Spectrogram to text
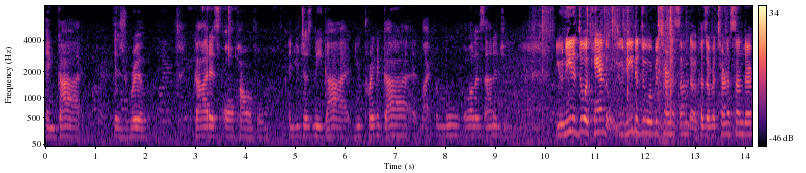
And God is real. God is all powerful. And you just need God. You pray to God. Like remove all this energy. You need to do a candle. You need to do a return asunder because a return asunder,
